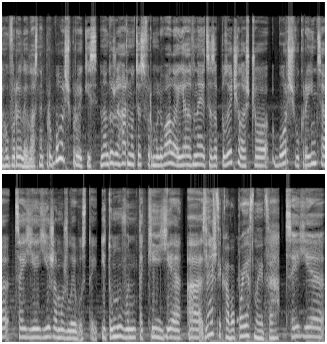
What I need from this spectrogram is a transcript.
говорили власне про борщ, про якісь, вона дуже гарно це сформулювала. І я в неї це запозичила, що борщ в українця це є їжа можливостей, і тому він такий є. Е, знаєш, Цікаво, поясни це. це є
